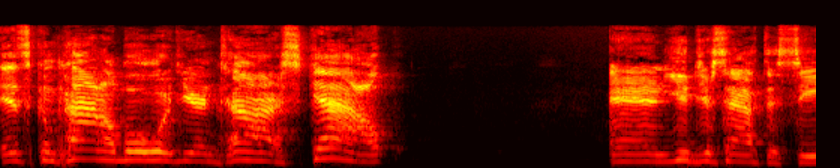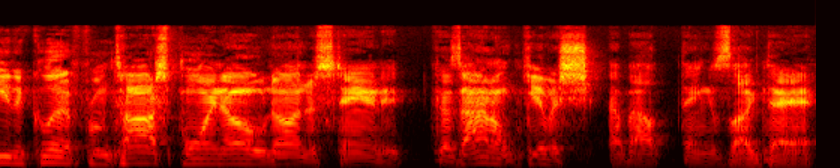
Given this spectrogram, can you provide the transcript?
it's compatible with your entire scalp. And you just have to see the clip from Tosh.0 to understand it. Because I don't give a shit about things like that.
